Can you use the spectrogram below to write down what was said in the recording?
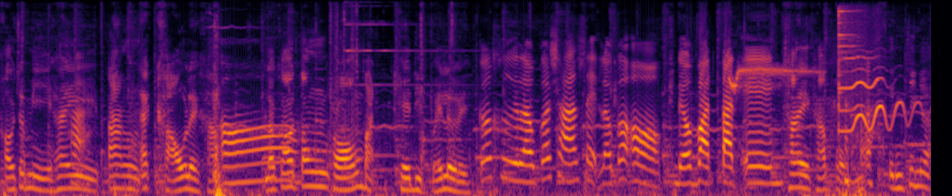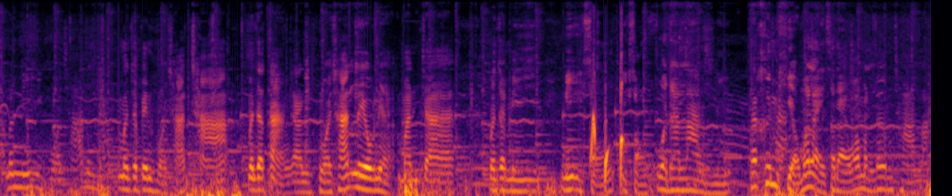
เขาจะมีให้ค่ะตั้ง Account เลยครับ อ๋อแล้วก็ต้องคล้องบัตรเครดิตไว้เลย ก็คือเราก็ชาร์จเสร็จแล้วก็ออก เดี๋ยวบัตรตัดเอง ใช่ครับผม จริงๆอะมันมีอีกหัวชาร์จหนึงนะมันจะเป็นหัวชาร์จช้า มันจะต่างกันหัวชาร์จเร็วเนี่ย มันจะมันจะมีมีอีกสองอีกสองขั้วด้านล่างตรงนี้ ถ้าขึ้นเขียวเมื่อไหร่แสดงว่ามันเริ่มชาร์จแล้ว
